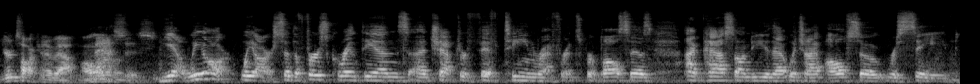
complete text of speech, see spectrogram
You're talking about All masses. Yeah, we are. We are. So the First Corinthians uh, chapter 15 reference, where Paul says, I pass on to you that which I also received,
